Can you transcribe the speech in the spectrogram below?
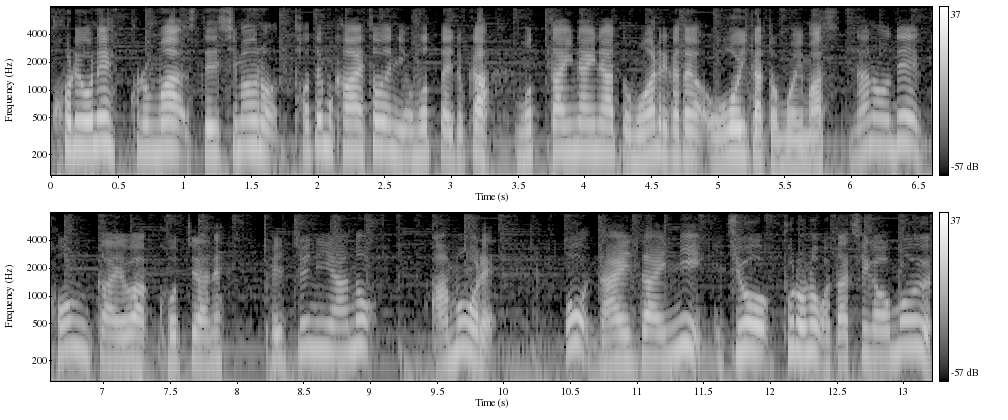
これをねこのまま捨ててしまうのとてもかわいそうに思ったりとかもったいないなと思われる方が多いかと思いますなので今回はこちらねペチュニアのアモーレ。を題材に一応プロの私が思う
